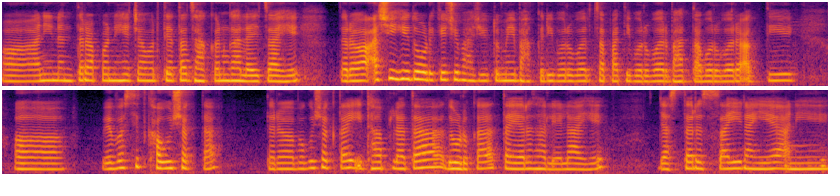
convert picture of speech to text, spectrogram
आणि नंतर आपण ह्याच्यावरती आता झाकण घालायचं आहे. तर अशी ही दोडक्याची भाजी तुम्ही भाकरीबरोबर चपातीबरोबर भाताबरोबर अगदी व्यवस्थित खाऊ शकता. तर बघू शकता इथं आपला आता दोडका तयार झालेला आहे. जास्त रस्साही नाही आहे आणि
